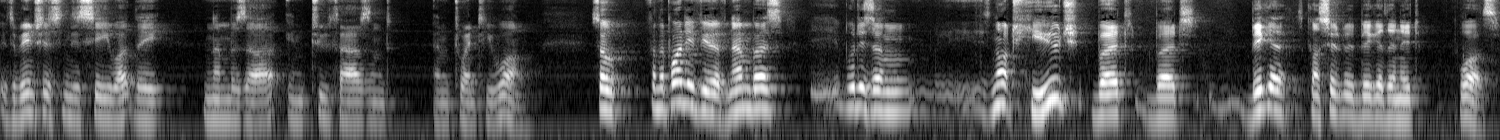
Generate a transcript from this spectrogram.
It'll be interesting to see what the numbers are in 2021. So, from the point of view of numbers, Buddhism is not huge, but but bigger, considerably bigger than it was.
